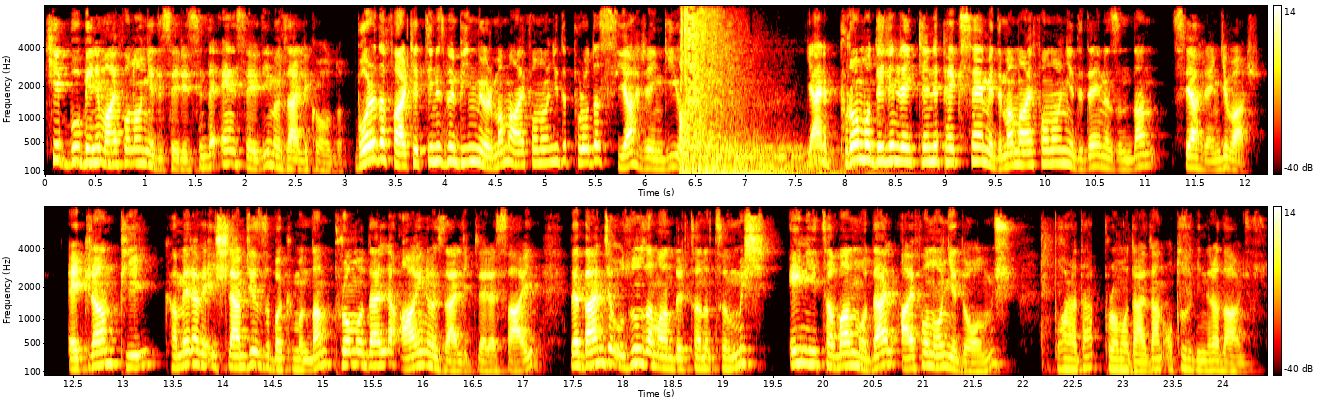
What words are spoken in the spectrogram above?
Ki bu benim iPhone 17 serisinde en sevdiğim özellik oldu. Bu arada fark ettiğiniz mi bilmiyorum ama iPhone 17 Pro'da siyah rengi yok. Yani Pro modelin renklerini pek sevmedim ama iPhone 17'de en azından siyah rengi var. Ekran, pil, kamera ve işlemci hızı bakımından Pro modelle aynı özelliklere sahip ve bence uzun zamandır tanıtılmış en iyi taban model iPhone 17 olmuş. Bu arada Pro modelden 30 bin lira daha ucuz.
